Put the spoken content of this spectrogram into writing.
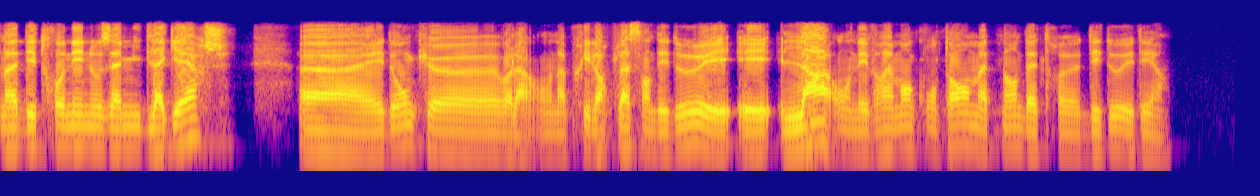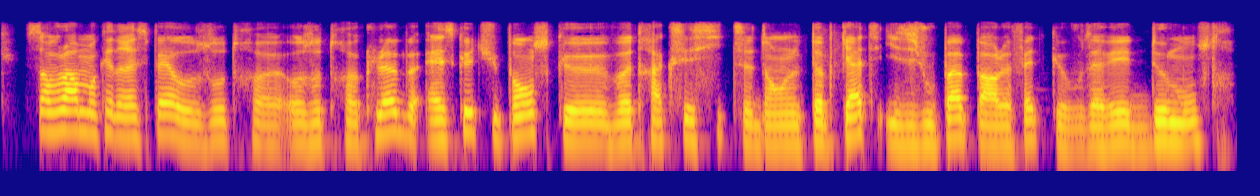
On a détrôné nos amis de la Guerche. Euh, et donc euh, voilà, on a pris leur place en D2 et, et là, on est vraiment content maintenant d'être D2 et D1. Sans vouloir manquer de respect aux autres, euh, aux autres clubs, est-ce que tu penses que votre accessite dans le top 4, il se joue pas par le fait que vous avez deux monstres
